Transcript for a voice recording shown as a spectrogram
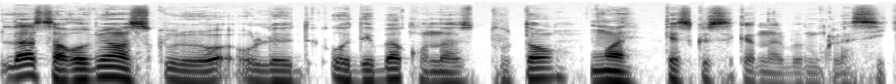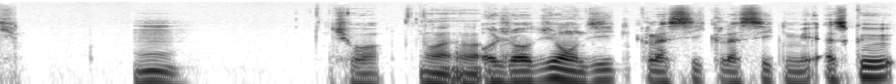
Là, ça revient à ce que le- au débat qu'on a tout le temps. Ouais. Qu'est-ce que c'est qu'un album classique? Mm. Tu vois? Ouais, ouais. Aujourd'hui, on dit classique, classique. Mais est-ce que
